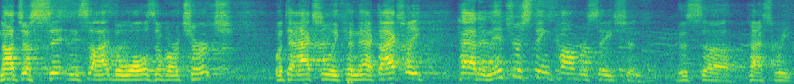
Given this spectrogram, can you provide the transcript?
not just sit inside the walls of our church, but to actually connect. I actually had an interesting conversation this uh, past week.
